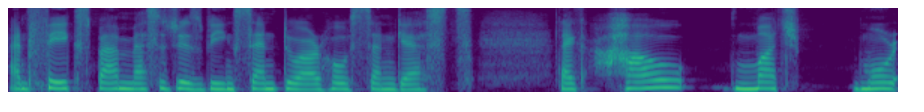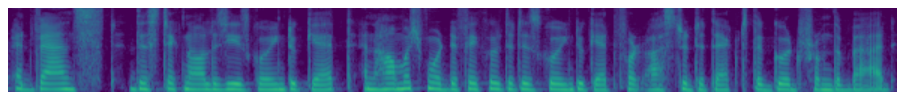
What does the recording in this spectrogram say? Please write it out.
and fake spam messages being sent to our hosts and guests, like how much more advanced this technology is going to get and how much more difficult it is going to get for us to detect the good from the bad.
